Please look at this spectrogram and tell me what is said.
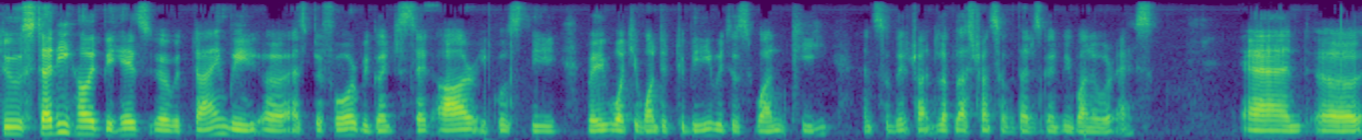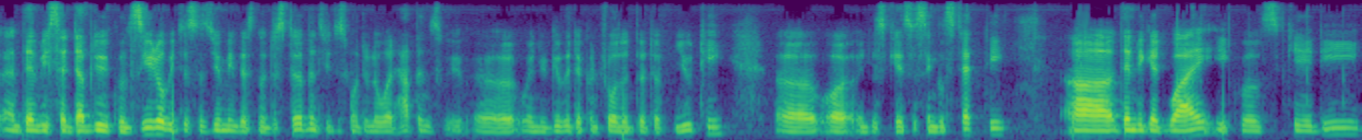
To study how it behaves uh, with time, we, as before, we're going to set R equals the way what you want it to be, which is 1t. And so the Laplace transform of that is going to be 1 over s. And, uh, and then we set W equals 0, which is assuming there's no disturbance. You just want to know what happens uh, when you give it a control input of ut, or in this case, a single step t. Uh, then we get Y equals KD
